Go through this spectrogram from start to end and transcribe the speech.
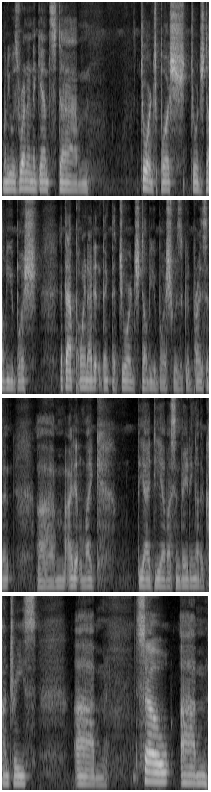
When he was running against um, George Bush, George W. Bush. At that point, I didn't think that George W. Bush was a good president. Um, I didn't like the idea of us invading other countries. Um, so, um,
